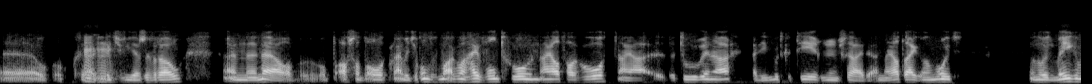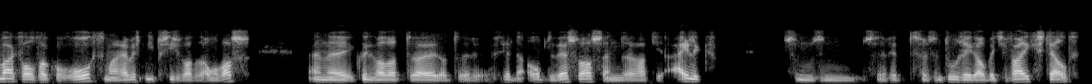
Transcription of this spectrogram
Uh, ook ook een beetje via zijn vrouw. En uh, nou ja, op, op, afstand al een klein beetje rondgemaakt. Maar hij vond gewoon, hij had al gehoord, nou ja, de toerwinnaar, die moet criteriums rijden. En hij had eigenlijk nog nooit, nog nooit meegemaakt, wel ook gehoord, maar hij wist niet precies wat het allemaal was. En uh, ik weet wel dat, dat rit op de West was. En daar had hij eigenlijk zijn, zijn, zijn, zijn toerzeg al een beetje veiliggesteld.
